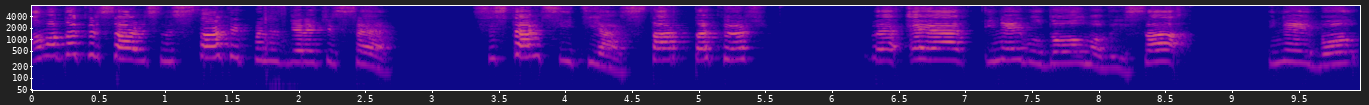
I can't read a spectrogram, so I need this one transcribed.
Ama Docker servisini start etmeniz gerekirse sistem CTR start Docker ve eğer enabled olmadıysa enable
